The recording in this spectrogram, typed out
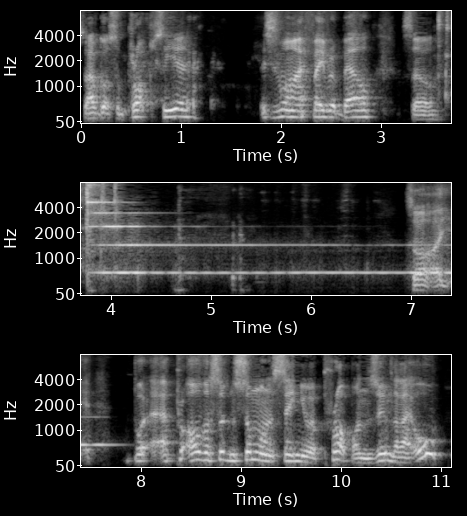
So I've got some props here. This is one of my favourite bell. So, so I, but uh, all of a sudden, someone's seen you a prop on Zoom. They're like, "Oh,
